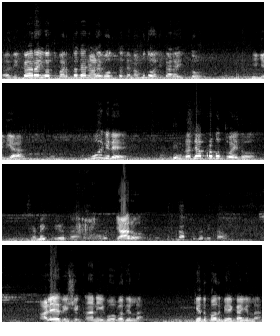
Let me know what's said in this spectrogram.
ಅಧಿಕಾರ ಇವತ್ತು ಬರ್ತದೆ ನಾಳೆ ಹೋಗ್ತದೆ. ನಮ್ಮದು ಅಧಿಕಾರ ಇತ್ತು. ಈಗಿದೆಯಾ ಹೋಗಿದೆ. ಪ್ರಜಾಪ್ರಭುತ್ವ ಇದು. ಕ್ಷಮೆ ಕೇಳಿದ ಯಾರು? ಹಳೆ ವಿಷಯಕ್ಕೆ ನಾನು ಈಗ ಹೋಗೋದಿಲ್ಲ. ಕೆದಕೋದು ಬೇಕಾಗಿಲ್ಲ.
